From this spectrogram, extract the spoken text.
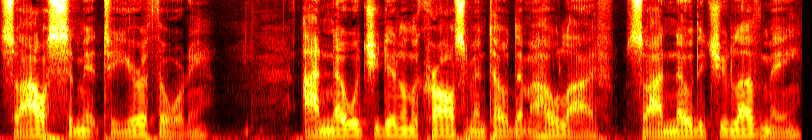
So I will submit to your authority. I know what you did on the cross. I've been told that my whole life. So I know that you love me.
